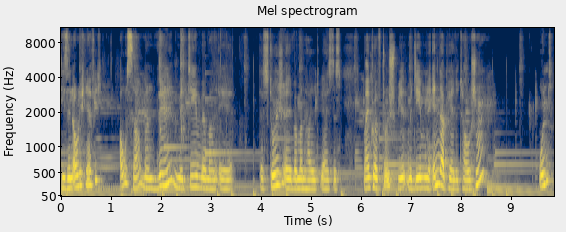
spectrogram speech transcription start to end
Die sind auch nicht nervig, außer man will mit dem, wenn man äh, das durch, äh, wenn man halt, wie heißt das, Minecraft durchspielt, mit dem eine Enderperle tauschen. Und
